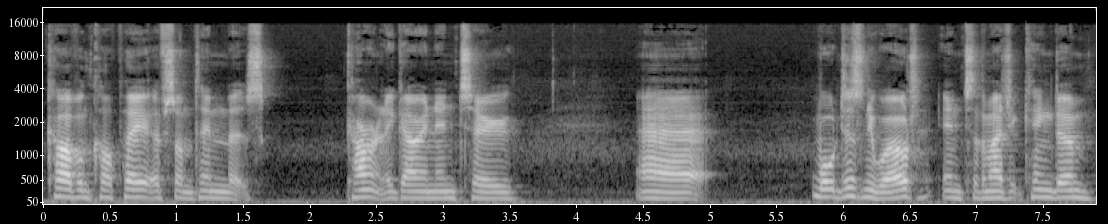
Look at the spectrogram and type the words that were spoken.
carbon copy of something that's currently going into uh, Walt Disney World, into the Magic Kingdom,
